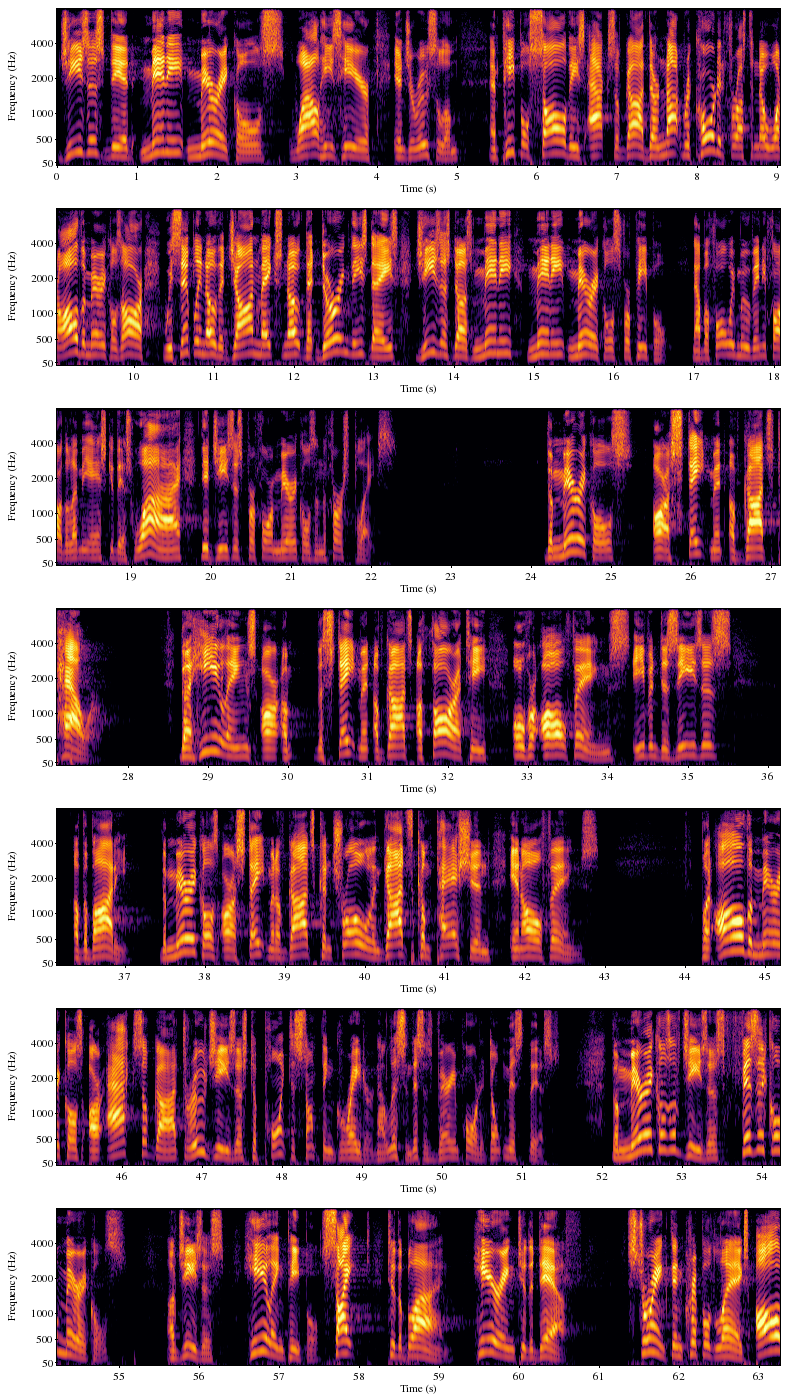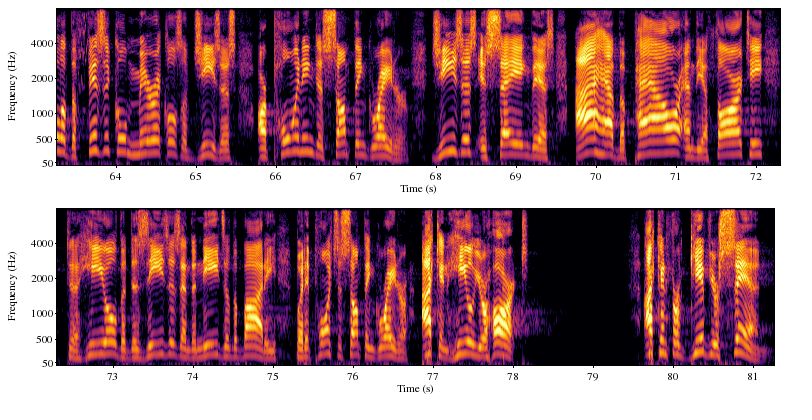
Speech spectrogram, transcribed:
Jesus did many miracles while he's here in Jerusalem and people saw these acts of God. They're not recorded for us to know what all the miracles are. We simply know that John makes note that during these days, Jesus does many, many miracles for people. Now, before we move any farther, let me ask you this why did Jesus perform miracles in the first place? The miracles are a statement of God's power. The healings are a, the statement of God's authority over all things, even diseases of the body. The miracles are a statement of God's control and God's compassion in all things. But all the miracles are acts of God through Jesus to point to something greater. Now, listen, this is very important. Don't miss this. The miracles of Jesus, physical miracles of Jesus, healing people, sight to the blind, hearing to the deaf, strength in crippled legs. All of the physical miracles of Jesus are pointing to something greater. Jesus is saying this I have the power and the authority to heal the diseases and the needs of the body, but it points to something greater. I can heal your heart, I can forgive your sin.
